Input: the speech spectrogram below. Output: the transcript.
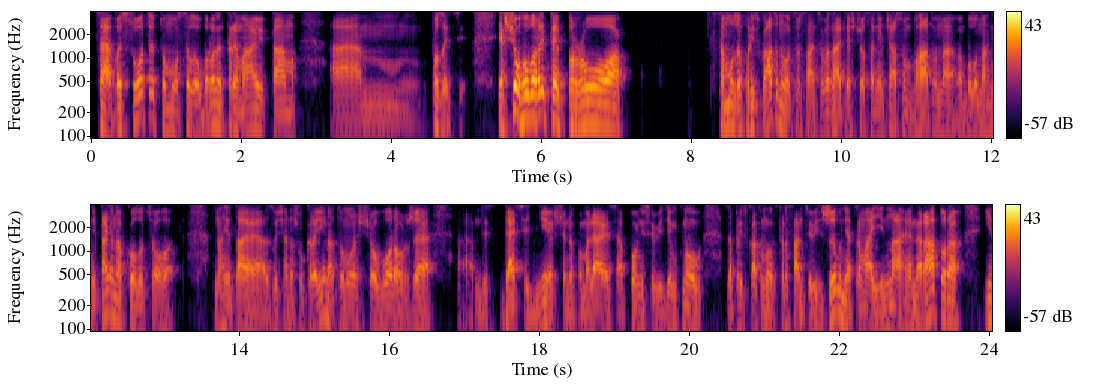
це висоти, тому сили оборони тримають там позиції. Якщо говорити про саму Запорізьку атомну електростанцію, ви знаєте, що останнім часом багато на було нагнітання навколо цього. Нагнітає звичайно ж Україна, тому що ворог вже е, десь 10 днів, якщо не помиляюся, повністю відімкнув Запорізьку атомну електростанцію від живлення, тримає її на генераторах і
